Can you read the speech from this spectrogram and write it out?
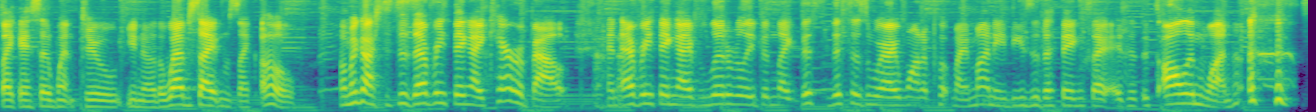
like i said went through you know the website and was like oh oh my gosh this is everything i care about. And everything i've literally been like this this is where i want to put my money. These are the things i it's all in one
